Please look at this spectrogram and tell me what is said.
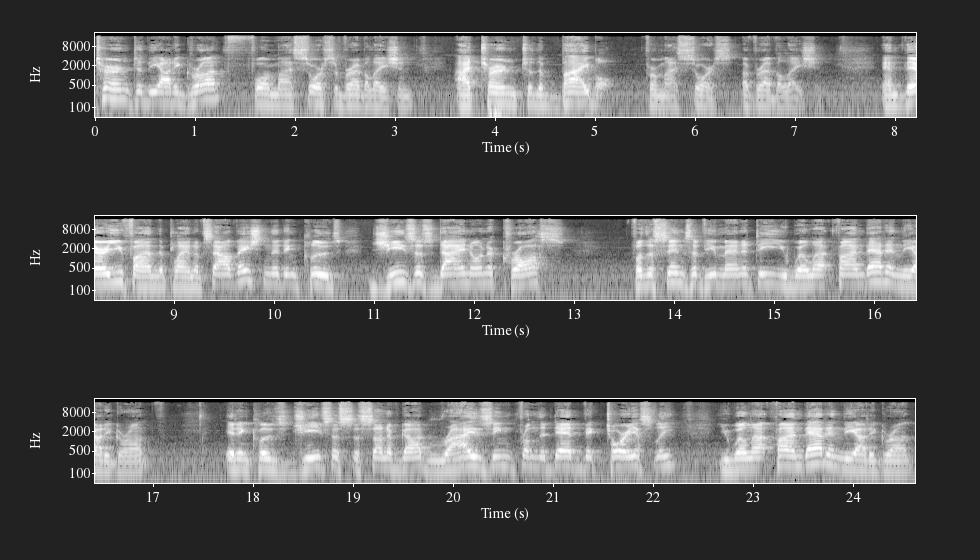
turn to the Adi Granth for my source of revelation. I turn to the Bible for my source of revelation. And there you find the plan of salvation that includes Jesus dying on a cross for the sins of humanity. You will not find that in the Adi Granth. It includes Jesus, the Son of God, rising from the dead victoriously. You will not find that in the Adi Granth.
